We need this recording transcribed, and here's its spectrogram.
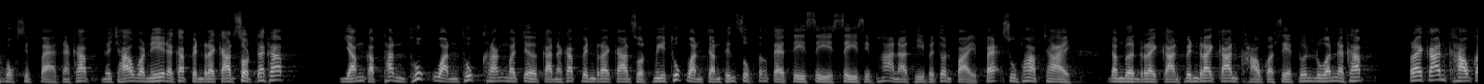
2568 นะครับ ในเช้าวันนี้นะครับเป็นรายการสดนะครับ ย้ำกับท่านทุกวันทุกครั้งมาเจอกันนะครับ เป็นรายการสดมีทุกวันจันทร์ถึงศุกร์ตั้งแต่ตี4 45 นาทีเป็นต้นไป แปะสุภาพชายดำเนินรายการเป็นรายการข่าวเกษตรล้วนๆนะครับ รายการข่าวเก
